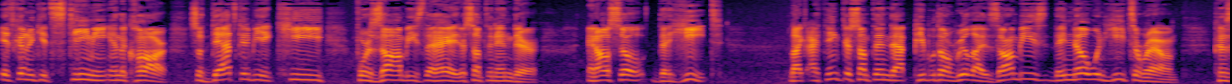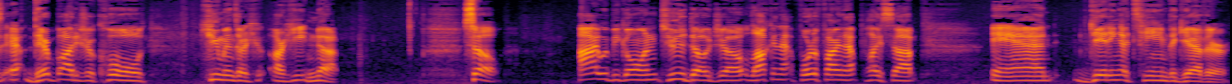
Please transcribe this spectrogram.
it's gonna get steamy in the car. So that's gonna be a key for zombies that, hey, there's something in there. And also the heat. Like, I think there's something that people don't realize. Zombies, they know when heat's around because eh, their bodies are cold, humans are, are heating up. So, I would be going to the dojo, locking that, fortifying that place up, and getting a team together.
